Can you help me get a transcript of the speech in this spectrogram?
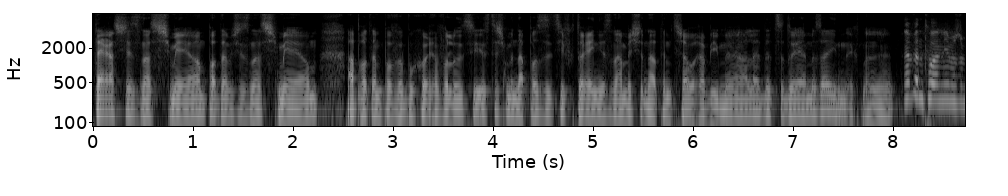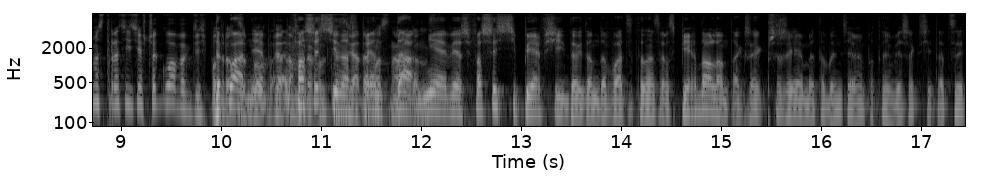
teraz się z nas śmieją, potem się z nas śmieją, a potem po wybuchu rewolucji jesteśmy na pozycji, w której nie znamy się na tym, co robimy, ale decydujemy za innych, no nie? Ewentualnie możemy stracić jeszcze głowę gdzieś po Dokładnie. drodze, bo wiadomo, faszyści nas pręd... da, Nie, wiesz, faszyści pierwsi dojdą do władzy, to nas rozpierdolą, także jak przeżyjemy, to będziemy potem, wiesz, jak się tacy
